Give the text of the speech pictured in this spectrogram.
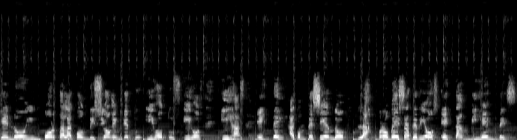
que no importa la condición en que tu hijo, tus hijos, hijas estén aconteciendo, las promesas de Dios están vigentes.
